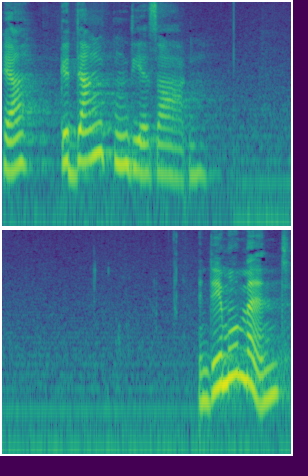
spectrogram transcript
ja, Gedanken dir sagen. In dem Moment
